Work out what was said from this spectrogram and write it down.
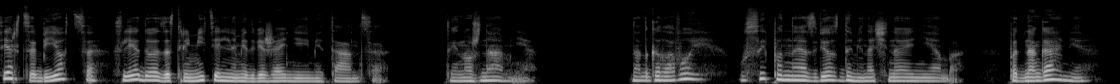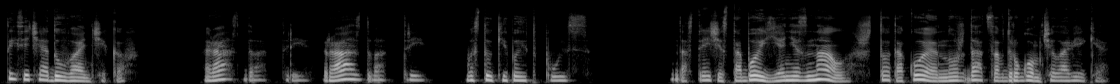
Сердце бьется, следуя за стремительными движениями танца. «Ты нужна мне». Над головой усыпанное звездами ночное небо. Под ногами тысячи одуванчиков. Раз, два, три, раз, два, три. Выстукивает пульс. До встречи с тобой я не знал, что такое нуждаться в другом человеке.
